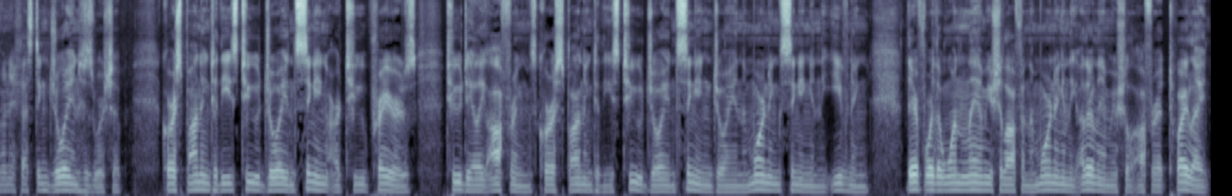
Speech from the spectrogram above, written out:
manifesting joy in his worship. Corresponding to these two, joy and singing are two prayers, two daily offerings. Corresponding to these two, joy and singing, joy in the morning, singing in the evening. Therefore, the one lamb you shall offer in the morning, and the other lamb you shall offer at twilight.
